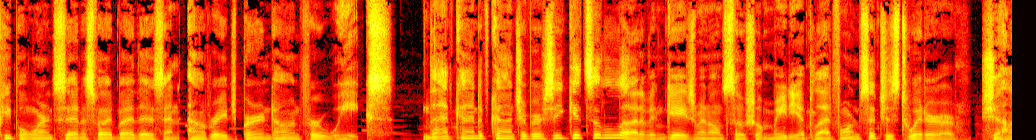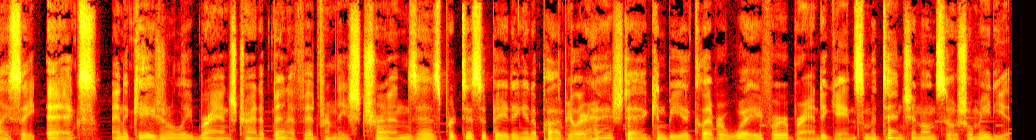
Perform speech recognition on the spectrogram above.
people weren't satisfied by this and outrage burned on for weeks. That kind of controversy gets a lot of engagement on social media platforms such as Twitter or, shall I say, X, and occasionally brands try to benefit from these trends as participating in a popular hashtag can be a clever way for a brand to gain some attention on social media.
